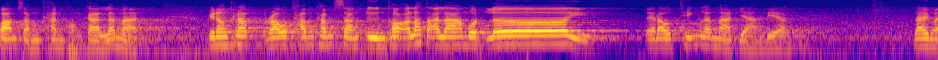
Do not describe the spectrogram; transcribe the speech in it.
ความสำคัญของการละหมาดพี่น้องครับ เราทำคำสั่งอื่นของอัลลอฮฺตาลาหมดเลย แต่เราทิ้งละหมาดอย่างเดียว ได้ไหม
